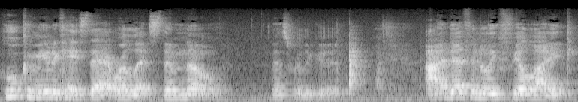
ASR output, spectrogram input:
Who communicates that or lets them know? That's really good. I definitely feel like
